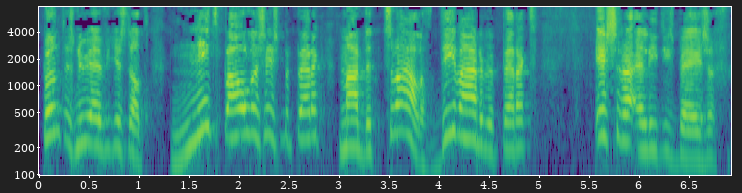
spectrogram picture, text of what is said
Punt is nu eventjes dat niet Paulus is beperkt, maar de twaalf, die waren beperkt. Israëlitisch bezig,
